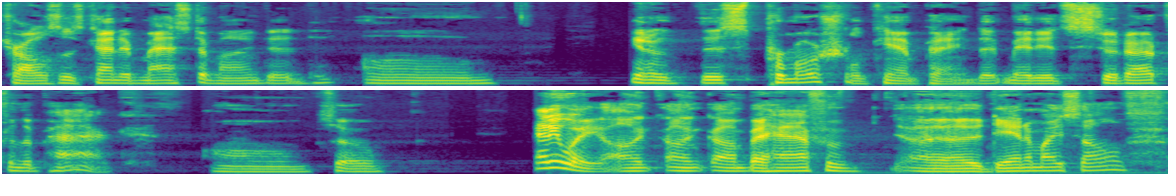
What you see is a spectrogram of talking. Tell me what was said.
Charles has kind of masterminded um you know this promotional campaign that made it stood out from the pack. Um so anyway on, on, on behalf of uh, dan and myself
